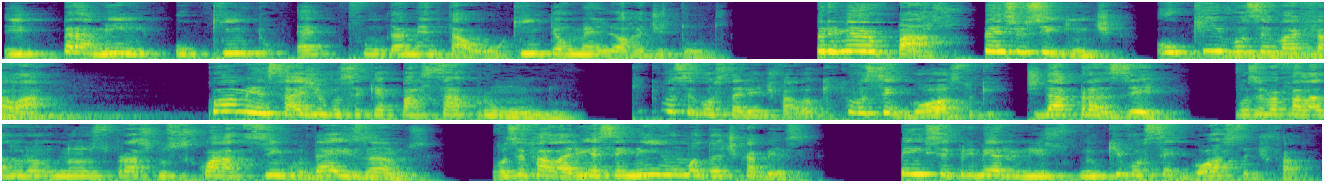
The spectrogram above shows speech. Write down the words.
E, para mim, o quinto é fundamental. O quinto é o melhor de todos. Primeiro passo, pense o seguinte, o que você vai falar? Qual a mensagem você quer passar para o mundo? O que você gostaria de falar? O que você gosta? O que te dá prazer? Você vai falar nos próximos 4, 5, 10 anos? Você falaria sem nenhuma dor de cabeça. Pense primeiro nisso, no que você gosta de falar.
